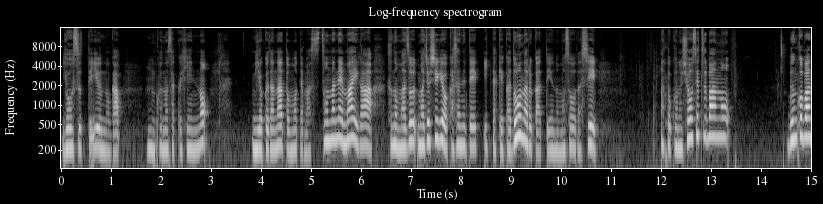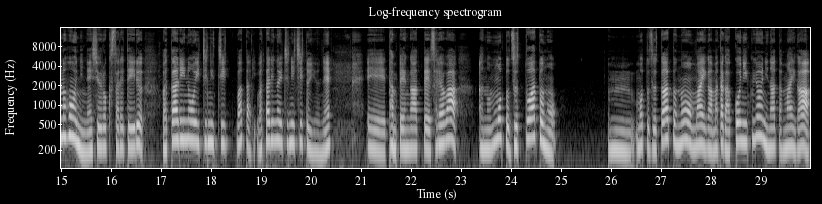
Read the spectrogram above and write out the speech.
様子っていうのが、うん、この作品の魅力だなと思ってます。そんなね、舞が、その魔女魔女修行を重ねていった結果どうなるかっていうのもそうだし、あとこの小説版の文庫版の方にね収録されている「渡りの一日」渡り渡りの一日というね、えー、短編があってそれはあのもっとずっと後のうんもっとずっと後の舞がまた学校に行くようになった舞が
